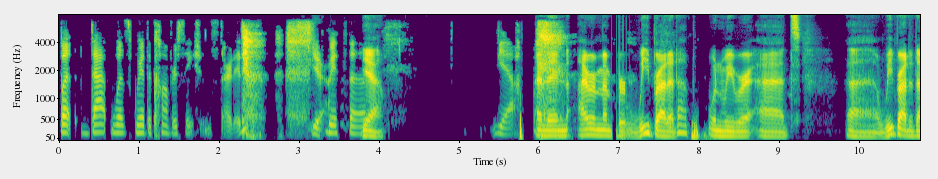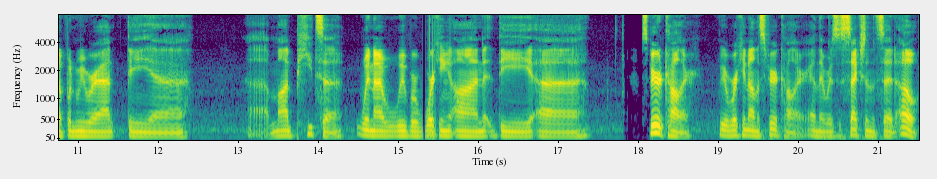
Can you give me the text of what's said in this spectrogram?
but that was where the conversation started. Yeah. With uh, yeah. yeah. And then I remember we brought it up when we were at uh we brought it up when we were at the uh, uh mod pizza when I we were working on the uh spirit caller. We were working on the spirit caller and there was a section that said, "Oh,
